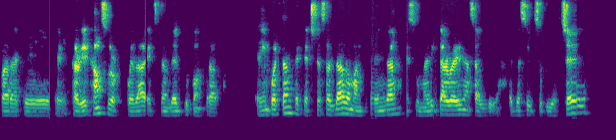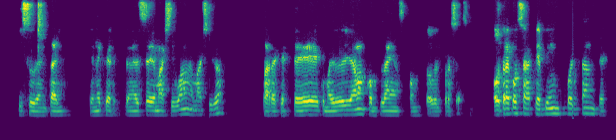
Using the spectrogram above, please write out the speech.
para que el Career Counselor pueda extender tu contrato es importante que este soldado mantenga su medical readiness al día, es decir, su PHA y su dental. Tiene que tenerse MRC 1 y MRC 2 para que esté, como ellos le llaman, compliance con todo el proceso. Otra cosa que es bien importante,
